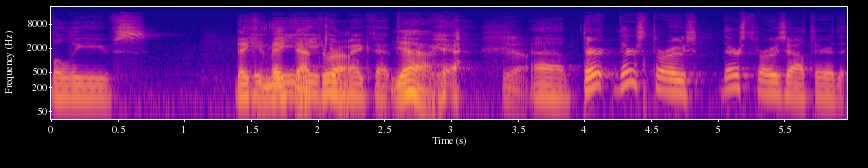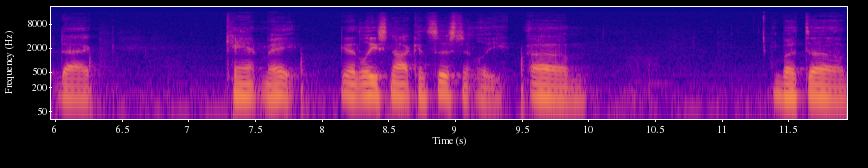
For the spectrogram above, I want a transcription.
believes they can he- make he- that he throw. Can make that yeah, throw. yeah. Yeah. Uh, there, there's throws, there's throws out there that Dak can't make, at least not consistently. Um, but um,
